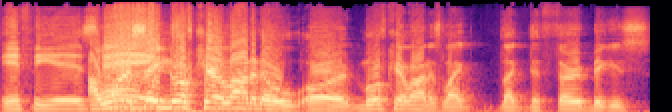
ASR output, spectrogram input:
If he is, I want to say North Carolina though, or North Carolina is like like the third biggest,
